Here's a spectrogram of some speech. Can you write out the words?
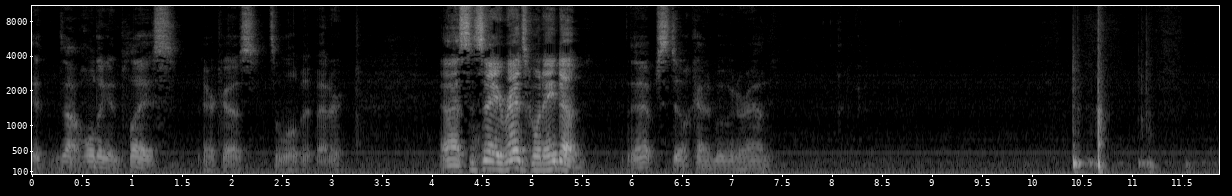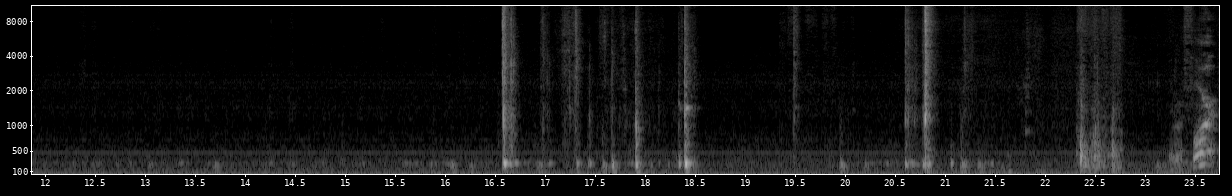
it's not holding in place. There it goes. It's a little bit better. Uh, Cincinnati Reds going A Dub. Yep, still kind of moving around. Number four.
